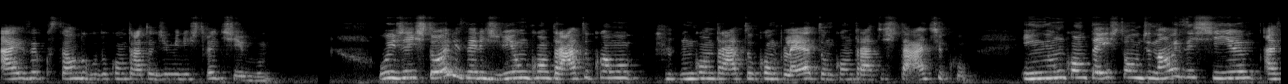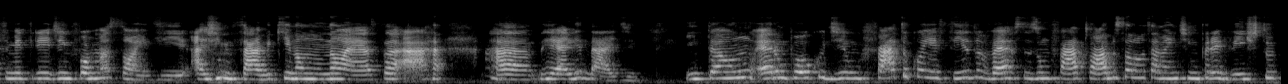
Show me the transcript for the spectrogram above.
a execução do, do contrato administrativo. Os gestores eles viam um contrato como um contrato completo, um contrato estático, em um contexto onde não existia assimetria de informações. E a gente sabe que não, não é essa a, a realidade. Então, era um pouco de um fato conhecido versus um fato absolutamente imprevisto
